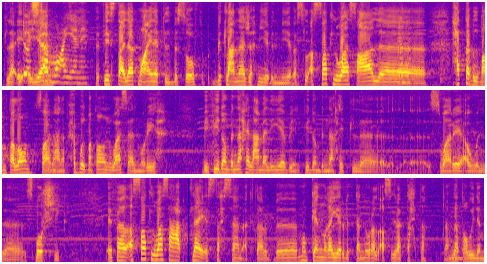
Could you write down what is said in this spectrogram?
بتلاقي أيام معينة. في ستايلات معينة بتلبسه بيطلع ناجح 100% بس القصات الواسعة حتى بالبنطلون صار يعني بحبوا البنطلون الواسع المريح. بيفيدهم بالناحيه العملية بيفيدهم بالناحيه السواري أو ال sport chic. فالقصات الواسعة بتلاقي استحسان أكثر ممكن نغير بالتنورة القصيرة تحتها نعملها طويلة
